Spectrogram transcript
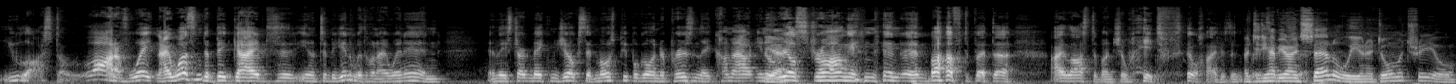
you lost a lot of weight. And I wasn't a big guy to you know to begin with when I went in. And they started making jokes that most people go into prison, they come out, you know, Yeah. real strong and, and, and buffed. But uh, I lost a bunch of weight while I was in. And did you have your own cell, or were you in a dormitory, or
